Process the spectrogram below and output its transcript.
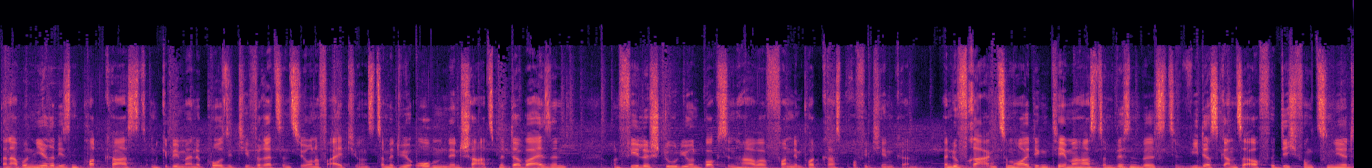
dann abonniere diesen Podcast und gib ihm eine positive Rezension auf iTunes, damit wir oben in den Charts mit dabei sind und viele Studio- und Boxinhaber von dem Podcast profitieren können. Wenn du Fragen zum heutigen Thema hast und wissen willst, wie das Ganze auch für dich funktioniert,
